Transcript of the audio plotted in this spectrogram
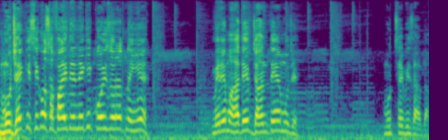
मुझे किसी को सफ़ाई देने की कोई ज़रूरत नहीं है। मेरे महादेव जानते हैं मुझे। मुझसे भी ज़्यादा।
